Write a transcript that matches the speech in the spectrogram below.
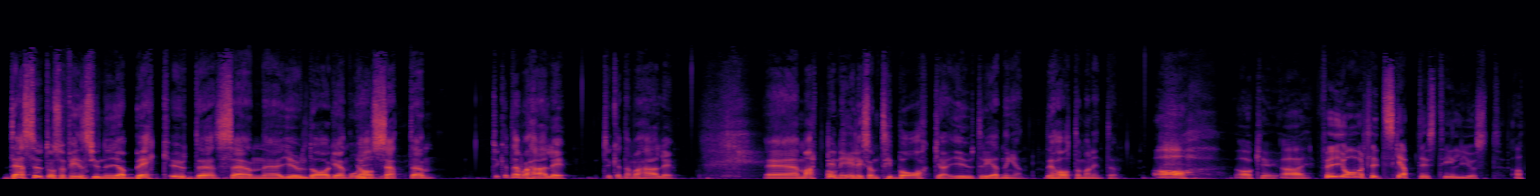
Dessutom så finns ju nya Beck ute sen juldagen. Oj. Jag har sett den, tycker att den var härlig. Tycker att den var härlig. Eh, Martin okay. är liksom tillbaka i utredningen, det hatar man inte. Oh, Okej, okay. för jag har varit lite skeptisk till just att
